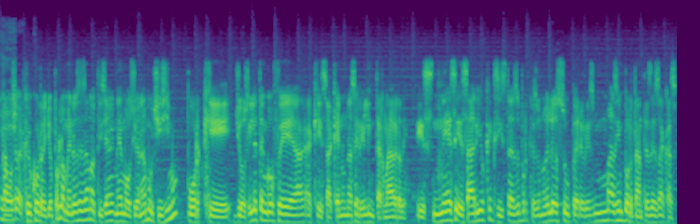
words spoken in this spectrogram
Vamos Eh, a ver qué ocurre. Yo por lo menos esa noticia me emociona muchísimo porque yo sí le tengo fe a, a que saquen una serie linterna verde. Es necesario que exista eso porque es uno de los superhéroes más importantes de esa casa.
